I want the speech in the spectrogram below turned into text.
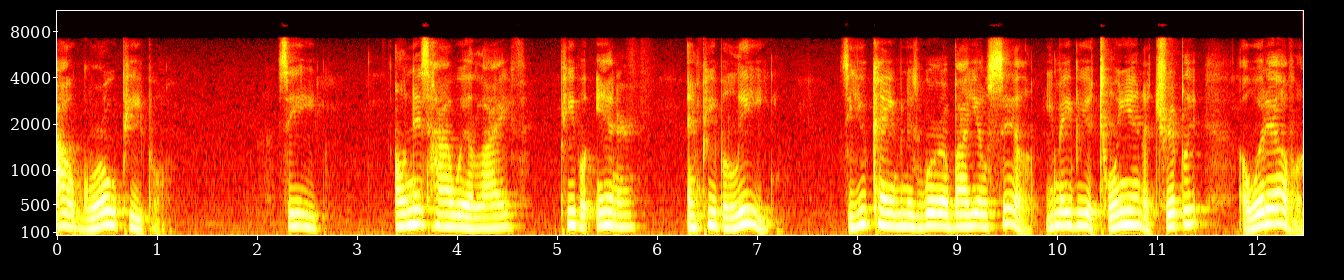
outgrow people. See, on this highway of life, people enter and people leave. See, you came in this world by yourself. You may be a twin, a triplet, or whatever,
